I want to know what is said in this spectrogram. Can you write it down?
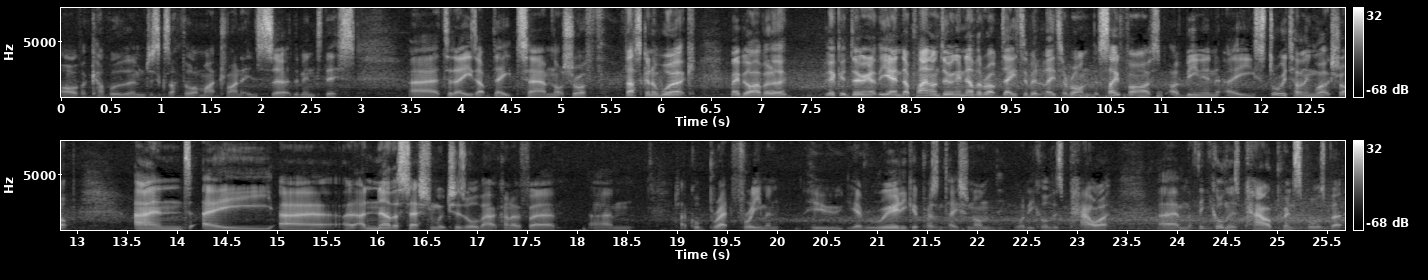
of a couple of them just because I thought I might try and insert them into this uh, today's update. I'm not sure if that's going to work. Maybe I'll have a look at doing at the end. I plan on doing another update a bit later on, but so far I've, been in a storytelling workshop and a uh, another session which is all about kind of uh, um, called Brett Freeman, who gave a really good presentation on what he called his power. Um, I think he called them his power principles, but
